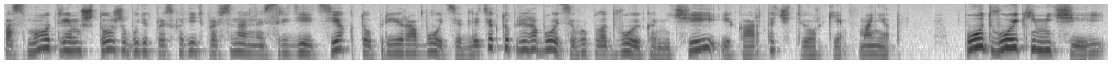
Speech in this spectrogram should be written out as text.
посмотрим, что же будет происходить в профессиональной среде тех, кто при работе. Для тех, кто при работе, выпала двойка мечей и карта четверки монет. По двойке мечей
